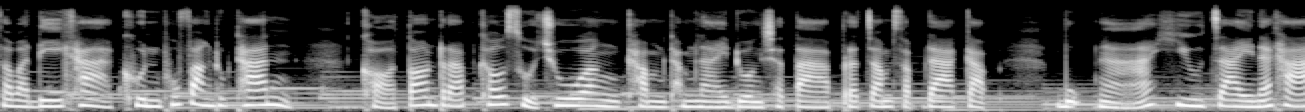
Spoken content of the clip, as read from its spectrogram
สวัสดีค่ะ คุณผู้ฟังทุกท่าน ขอต้อนรับเข้าสู่ช่วงคำทำนายดวงชะตาประจำสัปดาห์กับบุกหงาฮิวใจนะคะ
